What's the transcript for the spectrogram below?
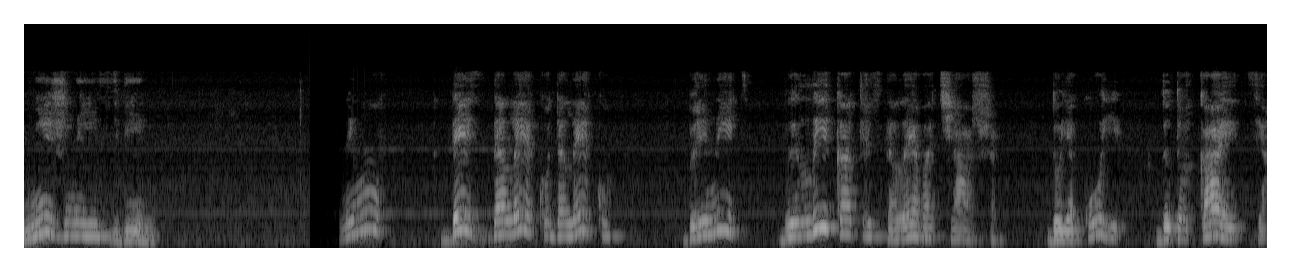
ніжний дзвін. Немов десь далеко-далеко бринить велика кристалева чаша, до якої доторкається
